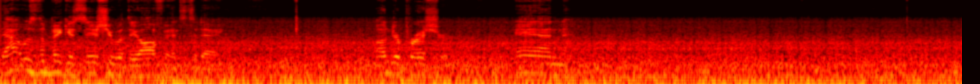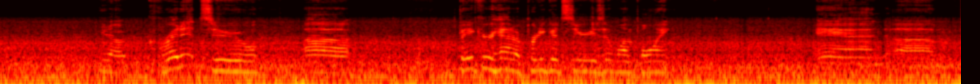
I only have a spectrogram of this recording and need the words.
That was the biggest issue with the offense today. Under pressure. And you know, credit to uh, Baker had a pretty good series at one point, and um,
